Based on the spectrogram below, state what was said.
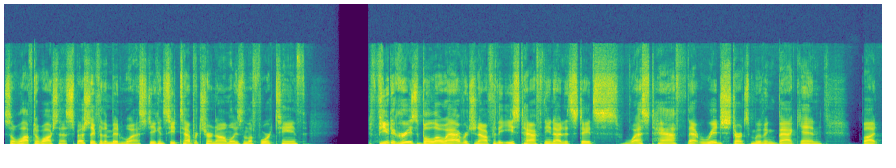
So we'll have to watch that, especially for the Midwest. You can see temperature anomalies on the 14th. A few degrees below average now for the east half of the United States. West half, that ridge starts moving back in. But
